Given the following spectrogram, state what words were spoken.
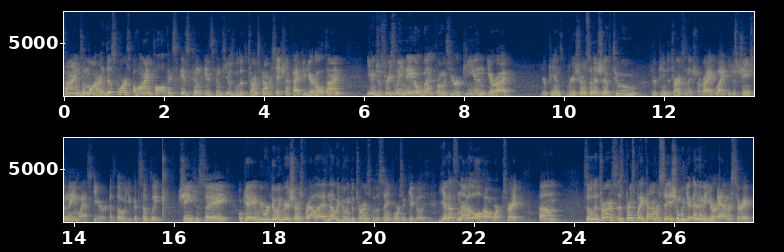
times in modern discourse, alliance politics is, con is confused with the deterrence conversation. In fact, you hear it all the time. Even just recently, NATO went from its European ERI, European Reassurance Initiative, to European Deterrence Initiative, right? Like you just changed the name last year, as though you could simply change and say, okay, we were doing reassurance for allies, now we're doing deterrence with the same force and capabilities. Yeah, that's not at all how it works, right? Um, so deterrence is principally a conversation with your enemy, your adversary.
